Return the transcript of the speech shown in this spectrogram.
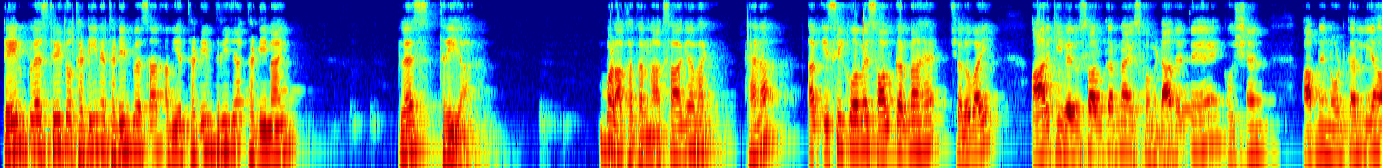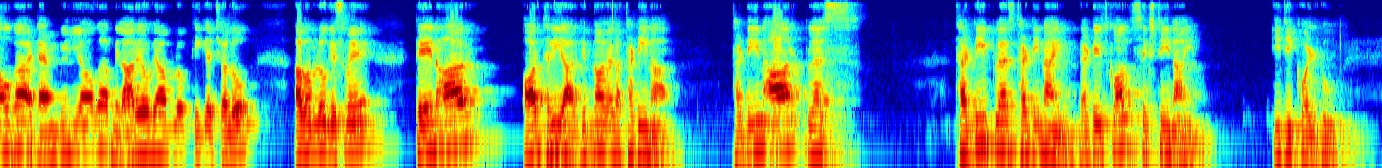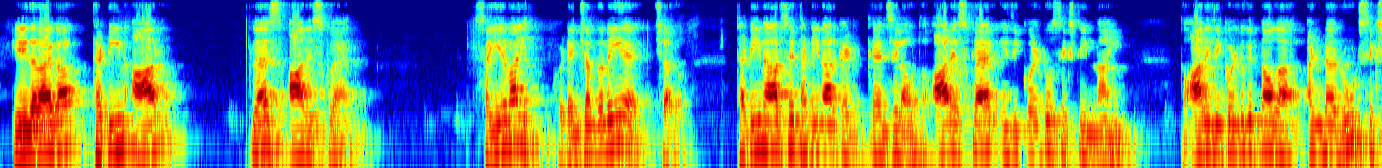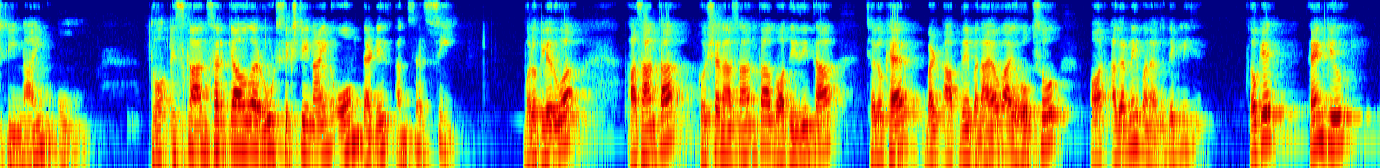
टेन प्लस थ्री तो थर्टीन है, थर्टीन प्लस आर। अब ये थर्टीन थ्री जा, thirty nine plus three R. बड़ा खतरनाक सा आ गया भाई, है ना? अब इसी को हमें सॉल्व करना है। चलो भाई आर की वैल्यू सॉल्व करना है, इसको मिटा देते हैं। क्वेश्चन आपने नोट कर लिया होगा अटैम्प्ट भी लिया होगा, मिला रहे होगे आप लोग, ठीक है? चलो अब हम लोग इसमें टेन आर और थ्री आर, कितना हो जाएगा? Thirteen R. Thirteen R plus thirty plus thirty nine that is called sixty nine is equal to ये इधर आएगा, thirteen R plus R square सही है भाई? कोई टेंशन तो नहीं है? चलो। थर्टीन आर से थर्टीन आर कैंसिल आउट तो R square is equal to sixty nine. तो आर इज़ इक्वल टू कितना होगा? Under root sixty nine ohm तो इसका आंसर क्या होगा? Root sixty nine ohm that is answer C बोलो क्लियर हुआ? आसान था? क्वेश्चन आसान था, बहुत इजी था। चलो, खैर बट आपने बनाया होगा आई होप सो और अगर नहीं बनाया तो देख लीजिए। Okay thank you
